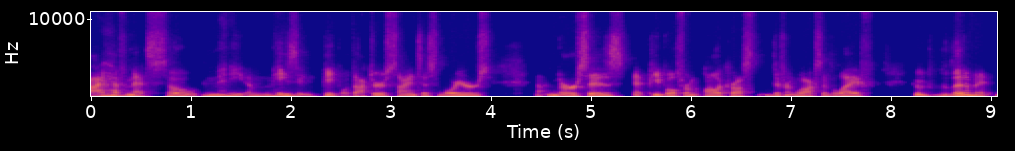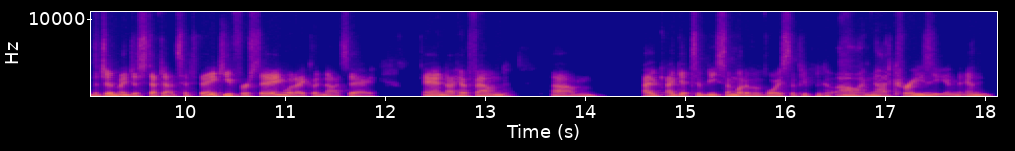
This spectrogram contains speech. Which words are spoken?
I have met so many amazing people doctors, scientists, lawyers, nurses, people from all across different walks of life who legitimately, legitimately just stepped out and said, Thank you for saying what I could not say. And I have found um, I, I get to be somewhat of a voice that people go, Oh, I'm not crazy. And, and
